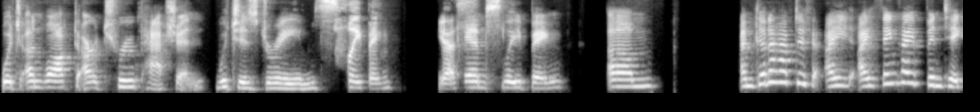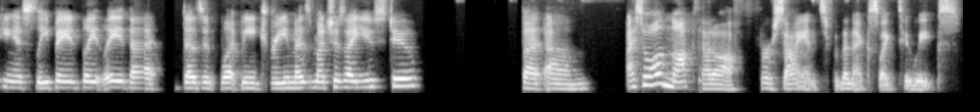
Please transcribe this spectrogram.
which unlocked our true passion, which is dreams Sleeping. Yes. and sleeping. Um, I'm gonna have to. I I think I've been taking a sleep aid lately that doesn't let me dream as much as I used to. But um, I so I'll knock that off for science for the next like two weeks.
